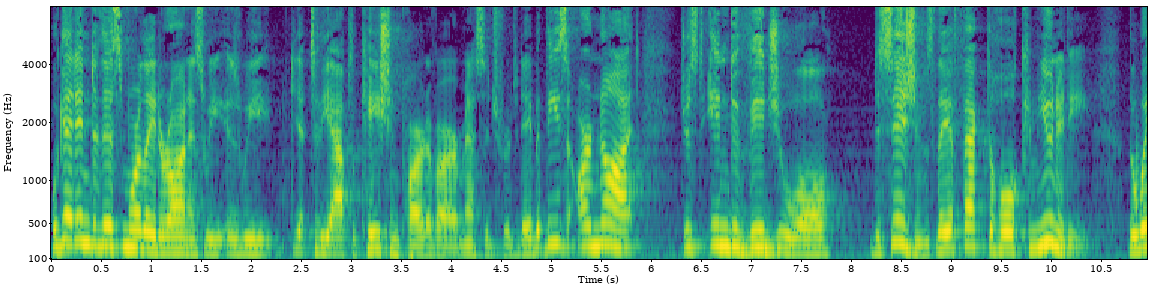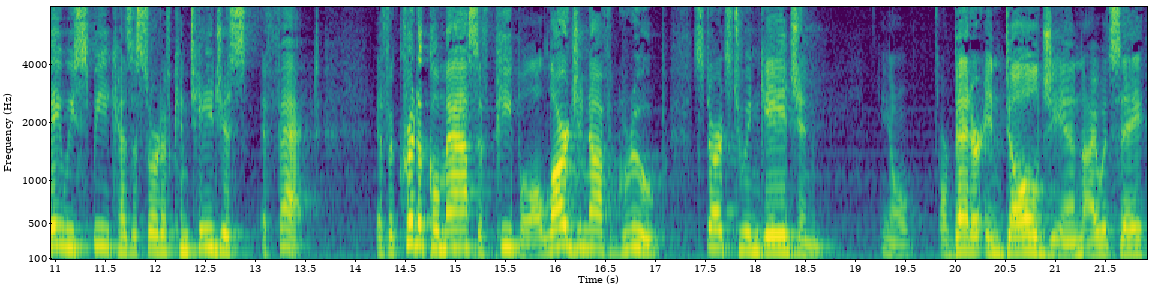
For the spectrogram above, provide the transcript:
We'll get into this more later on as we, as we get to the application part of our message for today. But these are not just individual decisions, they affect the whole community. The way we speak has a sort of contagious effect. If a critical mass of people, a large enough group, starts to engage in, you know, or better, indulge in, I would say,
